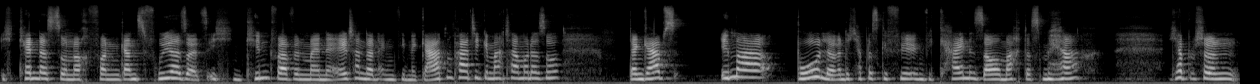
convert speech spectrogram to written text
ich kenne das so noch von ganz früher, so als ich ein Kind war, wenn meine Eltern dann irgendwie eine Gartenparty gemacht haben oder so. Dann gab es immer Bohle und ich habe das Gefühl, irgendwie keine Sau macht das mehr. Ich habe schon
